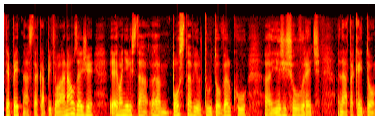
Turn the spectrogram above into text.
To je 15. kapitola. A naozaj, že evangelista ehm, postavil túto veľkú eh, Ježišovú reč na takejto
